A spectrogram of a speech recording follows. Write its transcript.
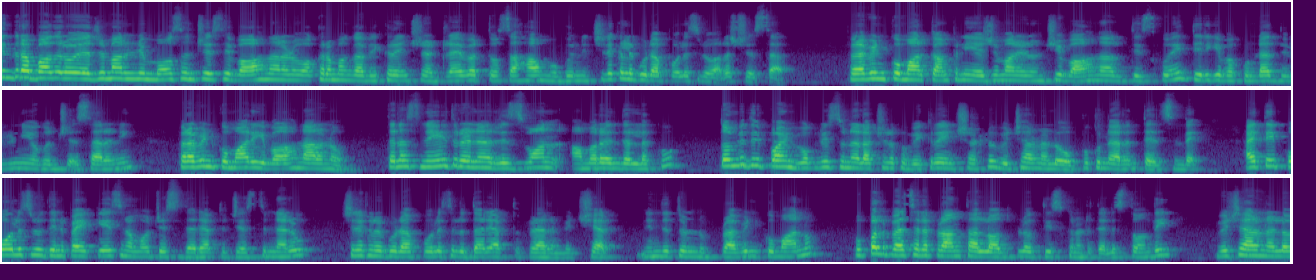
సికింద్రాబాద్లో యజమానిని మోసం చేసి వాహనాలను అక్రమంగా విక్రయించిన డ్రైవర్తో సహా ముగ్గురిని చిలకలగూడ పోలీసులు అరెస్ట్ చేశారు. ప్రవీణ్ కుమార్ కంపెనీ యజమాని నుంచి వాహనాలు తీసుకుని తిరిగి ఇవ్వకుండా దుర్వినియోగం చేశారని ప్రవీణ్ కుమార్ ఈ వాహనాలను తన స్నేహితుడైన రిజ్వాన్ అమరేందర్లకు తొమ్మిది పాయింట్ ఒకటి సున్నా లక్షలకు విక్రయించినట్లు విచారణలో ఒప్పుకున్నారని తెలిసిందే. అయితే పోలీసులు దీనిపై కేసు నమోదు చేసి దర్యాప్తు చేస్తున్నారు. చిలకలగూడ పోలీసులు దర్యాప్తు ప్రారంభించారు. నిందితుడు ప్రవీణ్ కుమార్ను ఉప్పల్ పెసల ప్రాంతాల్లో అదుపులోకి తీసుకున్నట్టు తెలుస్తోంది. విచారణలో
